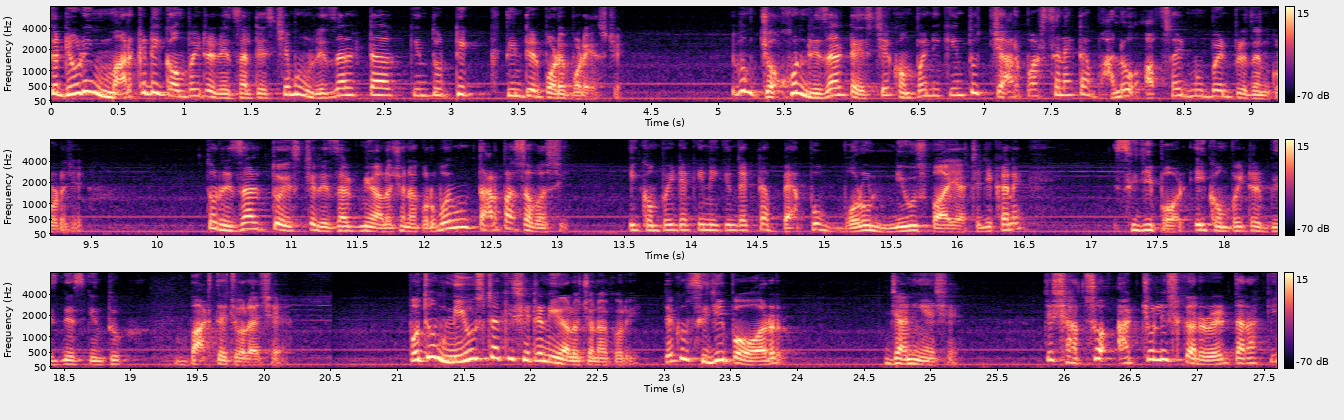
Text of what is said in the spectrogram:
তো ডিউরিং মার্কেটে কোম্পানিটার রেজাল্ট এসছে এবং রেজাল্টটা কিন্তু ঠিক তিনটের পরে পরে এসছে। এবং যখন রেজাল্টটা এসছে কোম্পানি কিন্তু চার পার্সেন্ট একটা ভালো আপসাইড মুভমেন্ট প্রেজেন্ট করেছে। তো রেজাল্ট তো এসছে রেজাল্ট নিয়ে আলোচনা করব এবং তার পাশাপাশি এই কোম্পানিটাকে নিয়ে কিন্তু একটা ব্যাপক বড় নিউজ পাওয়া যাচ্ছে, যেখানে সিজি পাওয়ার এই কোম্পানিটার বিজনেস কিন্তু বাড়তে চলেছে। প্রথম নিউজটা কি সেটা নিয়ে আলোচনা করি। দেখুন সিজি পাওয়ার জানিয়েছে যে সাতশো আটচল্লিশ কারোরের তারা কি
